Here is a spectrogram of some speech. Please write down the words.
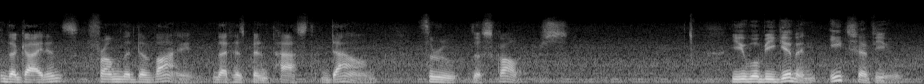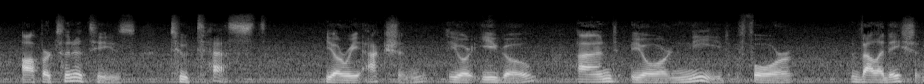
the guidance from the divine that has been passed down through the scholars. You will be given, each of you, opportunities to test your reaction, your ego, and your need for validation.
